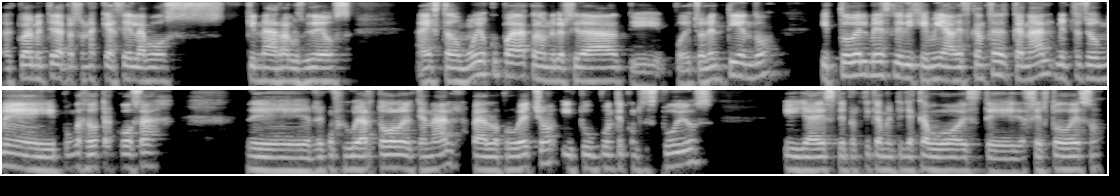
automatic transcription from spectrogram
actualmente la persona que hace la voz, que narra los videos, ha estado muy ocupada con la universidad y pues yo lo entiendo. Y todo el mes le dije, mira, descansa del canal mientras yo me pongo a hacer otra cosa de reconfigurar todo el canal para lo aprovecho y tú ponte con tus estudios y ya este prácticamente ya acabó este de hacer todo eso.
